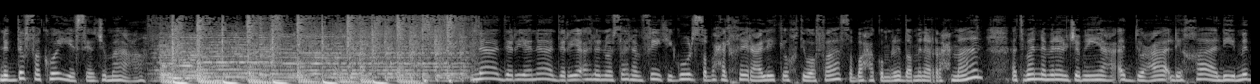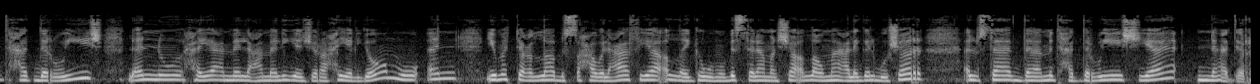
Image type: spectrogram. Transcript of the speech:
نتدفى كويس يا جماعة. نادر يا نادر يا أهلا وسهلا فيك. يقول صباح الخير عليك أختي وفاء. صباحكم رضا من الرحمن. أتمنى من الجميع الدعاء لخالي مدحت درويش لأنه حيعمل عملية جراحية اليوم وأن يمتع الله بالصحة والعافية. الله يقومه بالسلامة إن شاء الله وما على قلبه شر. الأستاذ مدحت درويش يا نادر.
